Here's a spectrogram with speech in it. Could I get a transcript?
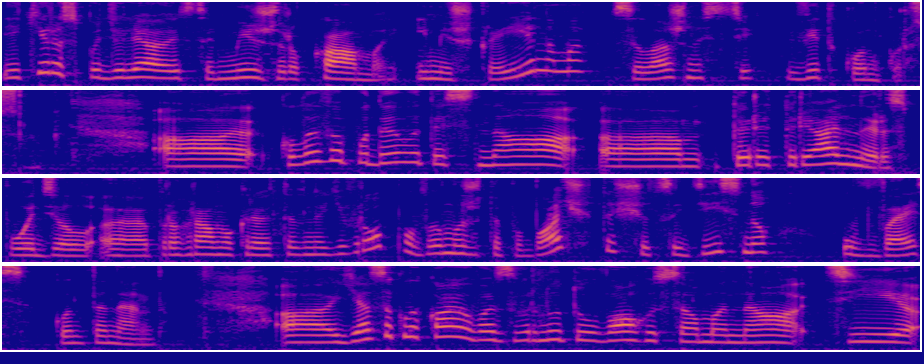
які розподіляються між роками і між країнами в залежності від конкурсу. Коли ви подивитесь на е, територіальний розподіл е, програми Креативна Європа, ви можете побачити, що це дійсно увесь континент. Я закликаю вас звернути увагу саме на ці е,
